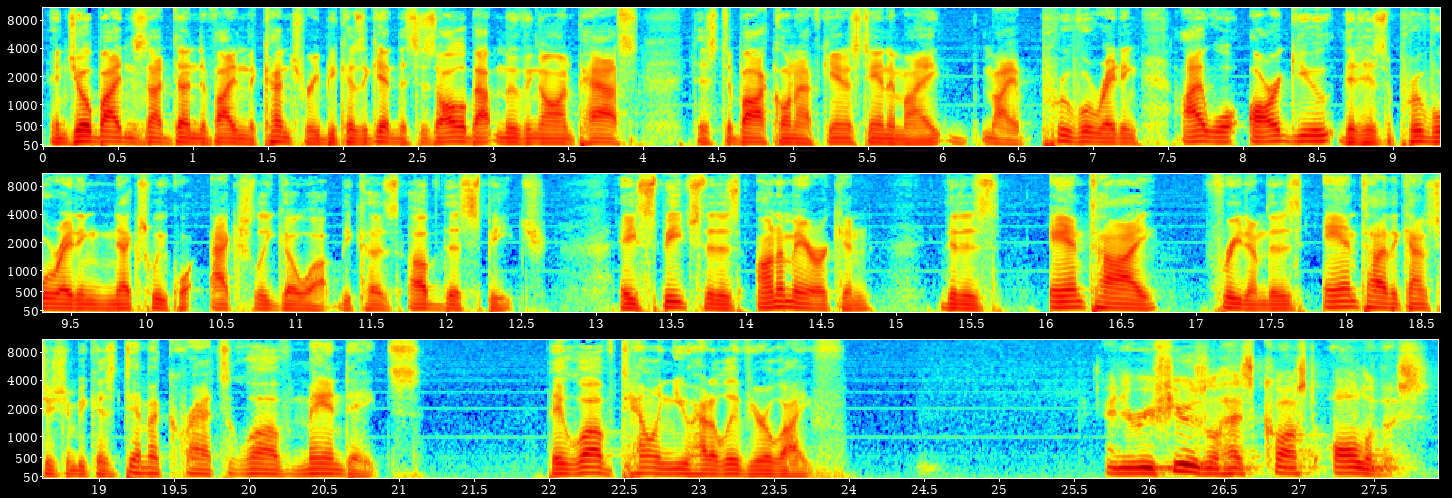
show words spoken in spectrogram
And Joe Biden's not done dividing the country because, again, this is all about moving on past this debacle in Afghanistan and my, my approval rating. I will argue that his approval rating next week will actually go up because of this speech. A speech that is un American, that is anti freedom, that is anti the Constitution because Democrats love mandates. They love telling you how to live your life. And your refusal has cost all of us.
